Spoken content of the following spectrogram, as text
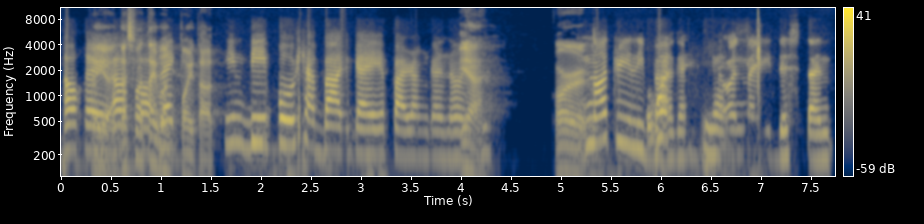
okay. Ayun, that's what I want Like, to point out. hindi po siya bagay, parang ganon. Yeah. Or Not really What- bagay. Yeah. On my distance,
